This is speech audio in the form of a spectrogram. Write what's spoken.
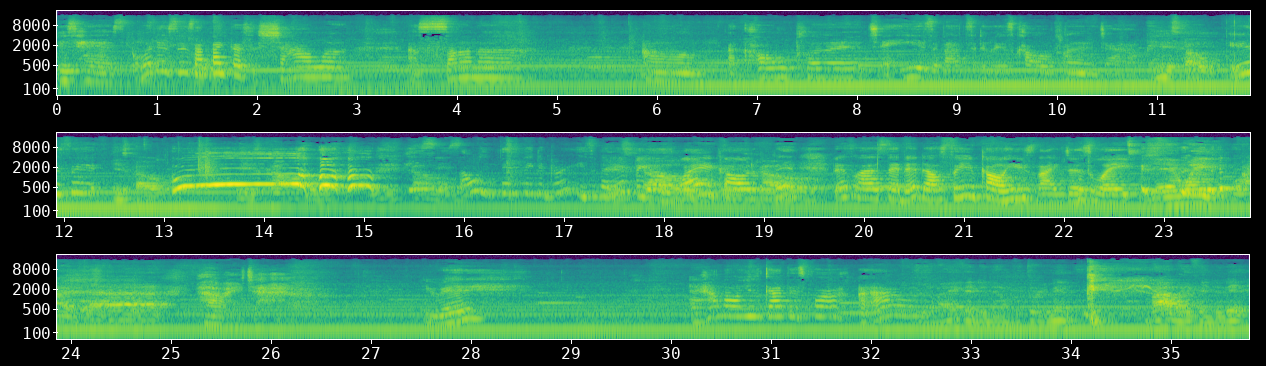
This has, what is this? I think that's a shower, a sauna, um, a cold plunge, and he is about to do his cold plunge, y'all. And it's cold. Is it? That's why I said that don't seem cold. He's like, just wait. Yeah, wait. Why? All right, y'all. You ready? And how long you got this for? An hour? I ain't gonna do that for three minutes. Bob ain't finna do that.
